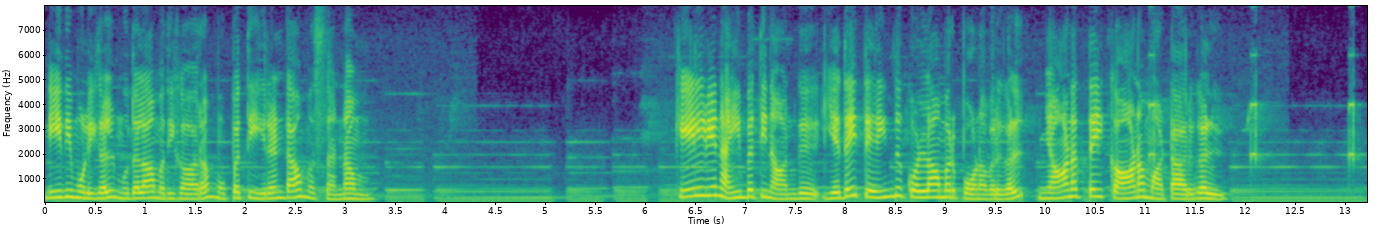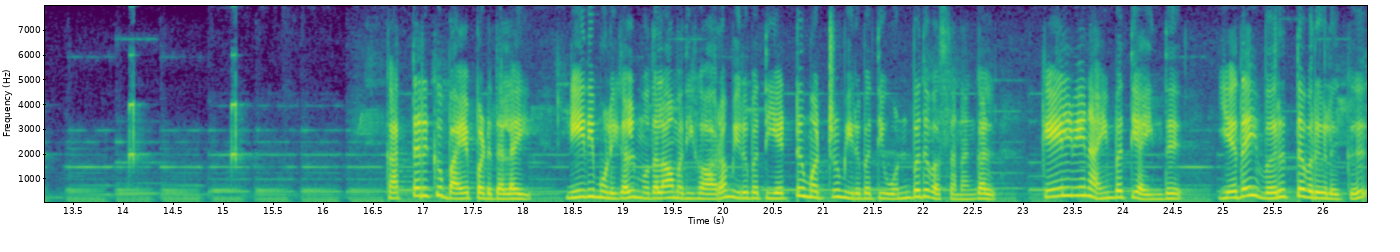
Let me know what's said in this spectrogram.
நீதிமொழிகள் முதலாம் அதிகாரம் முப்பத்தி இரண்டாம் வசனம். கேள்வி எண் ஐம்பத்தி நான்கு எதை தெரிந்து கொள்ளாமற் போனவர்கள் ஞானத்தை காண மாட்டார்கள்? கர்த்தருக்கு பயப்படுதலை. நீதிமொழிகள் முதலாம் அதிகாரம் இருபத்தி எட்டு மற்றும் இருபத்தி ஒன்பது வசனங்கள். கேள்வி எண் ஐம்பத்தி ஐந்து. எதை வெறுத்தவர்களுக்கு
